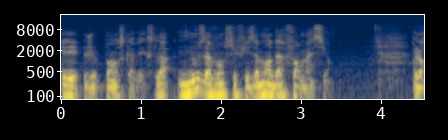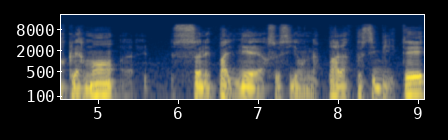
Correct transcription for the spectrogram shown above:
et je pense qu'avec cela, nous avons suffisamment d'informations. Alors clairement, ce n'est pas linéaire, ceci, on n'a pas la possibilité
